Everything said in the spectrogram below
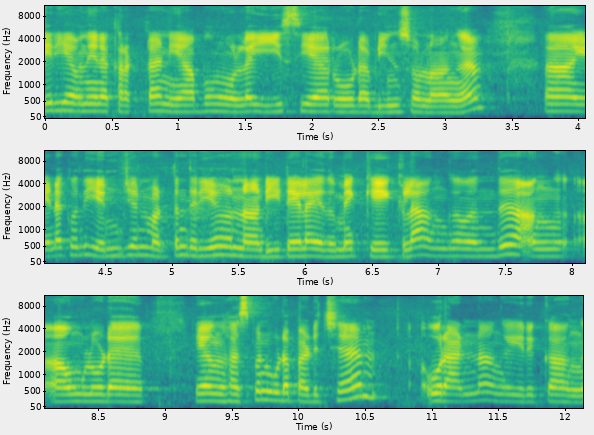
ஏரியா வந்து எனக்கு கரெக்டாக ஞாபகம் இல்லை. ஈஸியாக ரோடு அப்படின்னு சொன்னாங்க. எனக்கு வந்து எம்ஜிஎன் மட்டும் தெரியும். நான் டீட்டெயிலாக எதுவுமே கேட்கல. அங்கே வந்து அங் அவங்களோட என் ஹஸ்பண்ட் கூட படித்த ஒரு அண்ணா அங்கே இருக்காங்க.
